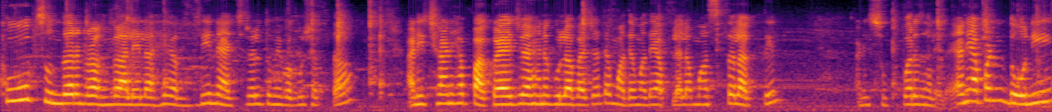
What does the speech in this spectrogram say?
खूप सुंदर रंग आलेला आहे. अगदी नॅचरल तुम्ही बघू शकता. आणि छान ह्या पाकळ्या ज्या आहे ना गुलाबाच्या त्या मध्ये मध्ये आपल्याला मस्त लागतील. आणि सुपर झालेलं आहे. आणि आपण दोन्ही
